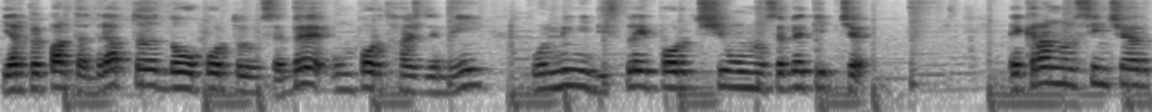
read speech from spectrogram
Iar pe partea dreaptă, două porturi USB, un port HDMI, un mini DisplayPort și un USB tip C. Ecranul, sincer,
